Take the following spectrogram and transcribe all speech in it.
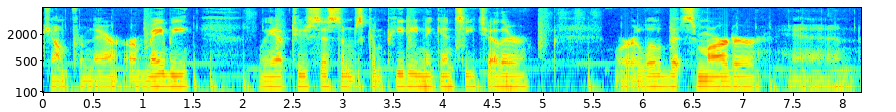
jump from there. Or maybe we have two systems competing against each other. We're a little bit smarter and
